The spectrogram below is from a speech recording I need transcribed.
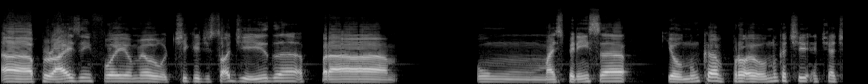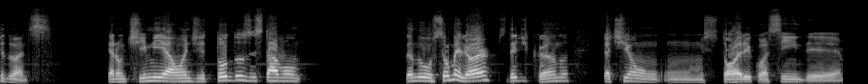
a Uprising foi o meu ticket só de ida para uma experiência que eu nunca, eu nunca tinha tido antes. Era um time onde todos estavam dando o seu melhor, se dedicando, já tinham um, um histórico assim de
